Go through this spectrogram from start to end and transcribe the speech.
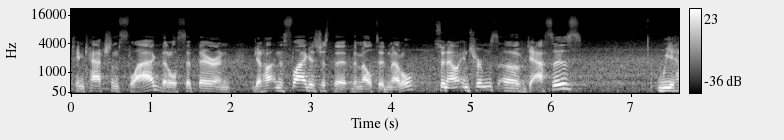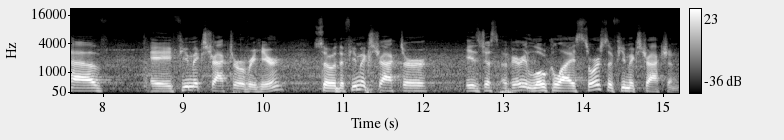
can catch some slag that'll sit there and get hot. And the slag is just the, the melted metal. So now in terms of gases, we have a fume extractor over here. So the fume extractor is just a very localized source of fume extraction.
